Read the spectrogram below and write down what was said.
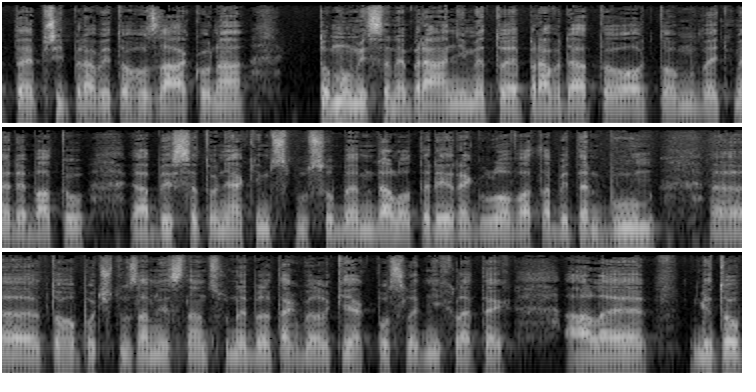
té přípravy toho zákona, Tomu my se nebráníme, to je pravda, to o tom veďme debatu, aby se to nějakým způsobem dalo tedy regulovat, aby ten boom eh, toho počtu zaměstnanců nebyl tak velký, jak v posledních letech, ale je to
